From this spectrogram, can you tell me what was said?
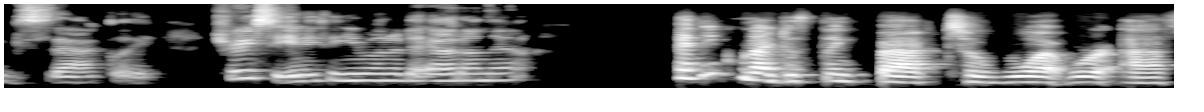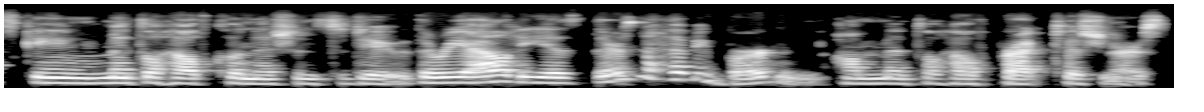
Exactly. Tracie, anything you wanted to add on that? I think when I just think back to what we're asking mental health clinicians to do, the reality is there's a heavy burden on mental health practitioners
